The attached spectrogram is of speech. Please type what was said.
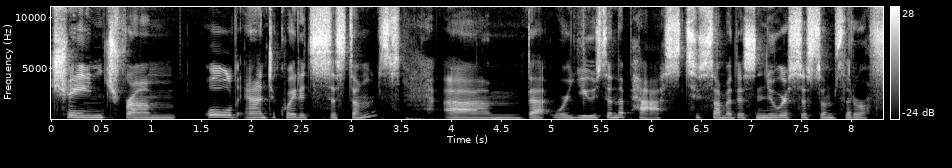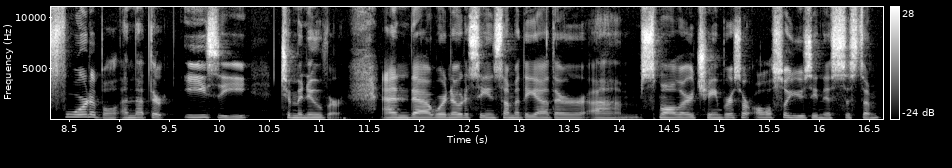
change from old antiquated systems um, that were used in the past to some of this newer systems that are affordable and that they're easy to maneuver. And uh, we're noticing some of the other um, smaller chambers are also using this system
